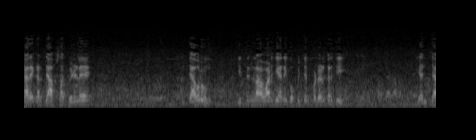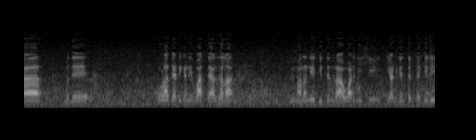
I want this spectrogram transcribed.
कार्यकर्ते आपसात भिडले. आणि त्यावरून जितेंद्र आव्हाडजी आणि गोपीचंद पडळकरजी यांच्यामध्ये थोडा त्या ठिकाणी वाद तयार झाला. मी माननीय जितेंद्र आव्हाडजीशी या ठिकाणी चर्चा केली.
